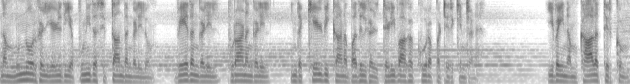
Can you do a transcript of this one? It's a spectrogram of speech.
நம் முன்னோர்கள் எழுதிய புனித சித்தாந்தங்களிலும் வேதங்களில் புராணங்களில் இந்த கேள்விக்கான பதில்கள் தெளிவாக கூறப்பட்டிருக்கின்றன. இவை நம் காலத்திற்கும்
